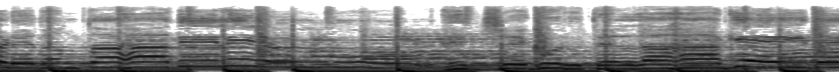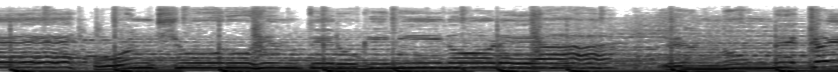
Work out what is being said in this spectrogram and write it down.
ನಡೆದಂತ ದಿಲಿಯು ಹೆಜ್ಜೆ ಗುರುತೆಲ್ಲ ಹಾಗೆ ಇದೆ. ಒಂಚೂರು ಹಿಂತಿರುಗಿ ನೀ ನೋಡೆಯ ಇನ್ನೊಮ್ಮೆ ಕೈ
